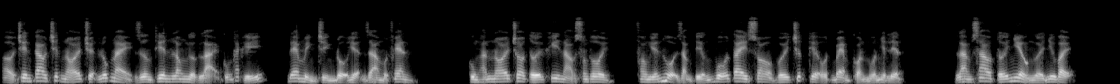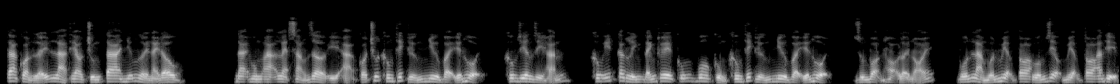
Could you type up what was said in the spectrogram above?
ở trên cao chiếc nói chuyện lúc này dương thiên long ngược lại cũng khách khí, đem mình trình độ hiện ra một phen. Cùng hắn nói cho tới khi nào xong thôi, phòng yến hội giảm tiếng vỗ tay so với trước kia ột bèm còn muốn nhiệt liệt. Làm sao tới nhiều người như vậy? Ta còn lấy là theo chúng ta những người này đâu? Đại hùng ạ à lẹ sáng giờ ý ạ có chút không thích đứng như vậy yến hội, không riêng gì hắn, không ít các lính đánh thuê cũng vô cùng không thích đứng như vậy yến hội, dùng bọn họ lời nói, vốn là muốn miệng to uống rượu miệng to ăn thịt,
